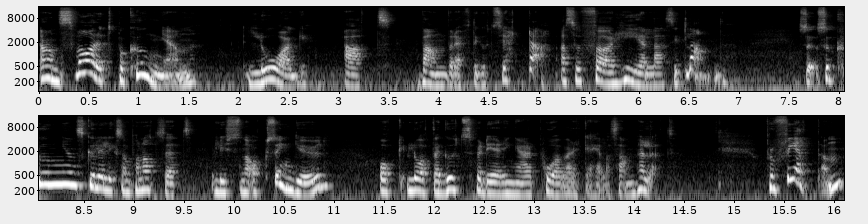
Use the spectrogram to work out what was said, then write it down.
ansvaret på kungen låg att vandra efter Guds hjärta, alltså för hela sitt land. Så, så kungen skulle liksom på något sätt lyssna också in Gud och låta Guds värderingar påverka hela samhället. Profeten,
